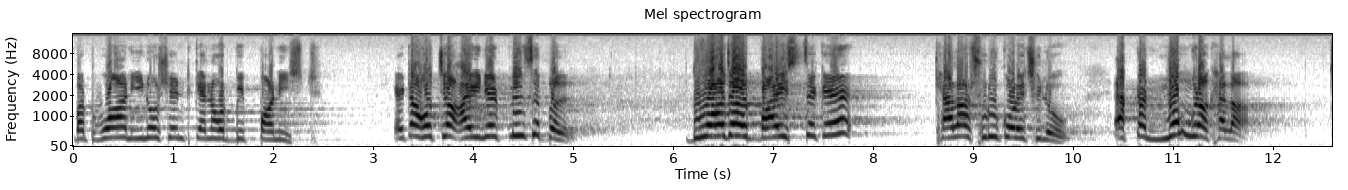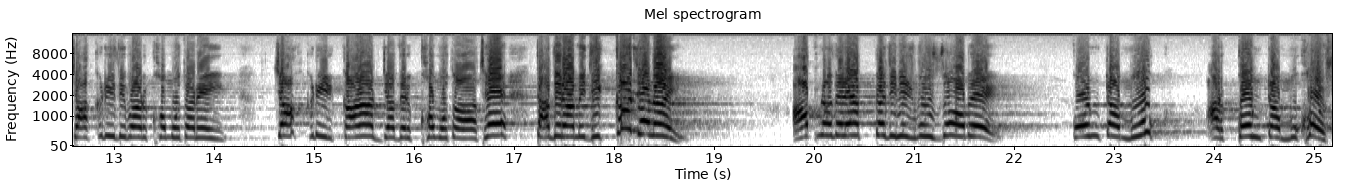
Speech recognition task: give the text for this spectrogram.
but one innocent cannot be punished এটা হচ্ছে আইনের প্রিন্সিপাল দু হাজার বাইশ থেকে খেলা শুরু করেছিল। একটা নোংরা খেলা। চাকরি দেওয়ার ক্ষমতা নেই। চাকরির কারার যাদের ক্ষমতা আছে, তাদের আমি ধিক্কার জানাই। আপনাদের একটা জিনিস বুঝতে হবে। কোনটা মুখ আর কোনটা মুখোশ?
